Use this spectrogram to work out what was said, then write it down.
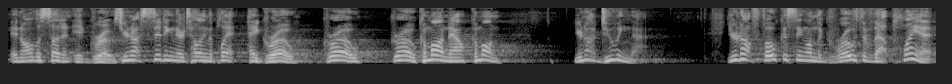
and all of a sudden it grows. You're not sitting there telling the plant, hey, grow, grow, grow, come on now, come on. You're not doing that. You're not focusing on the growth of that plant,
